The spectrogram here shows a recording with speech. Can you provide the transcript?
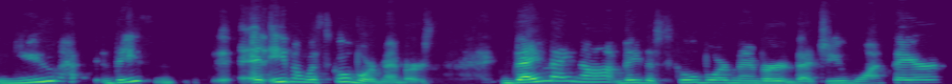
you these even with school board members. They may not be the school board member that you want there,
